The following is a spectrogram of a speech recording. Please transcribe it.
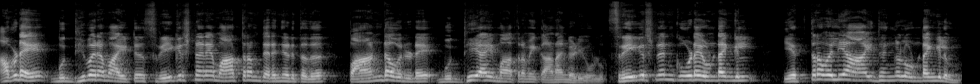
അവിടെ ബുദ്ധിപരമായിട്ട് ശ്രീകൃഷ്ണനെ മാത്രം തിരഞ്ഞെടുത്തത് പാണ്ഡവരുടെ ബുദ്ധിയായി മാത്രമേ കാണാൻ കഴിയുള്ളൂ. ശ്രീകൃഷ്ണൻ കൂടെ ഉണ്ടെങ്കിൽ എത്ര വലിയ ആയുധങ്ങൾ ഉണ്ടെങ്കിലും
